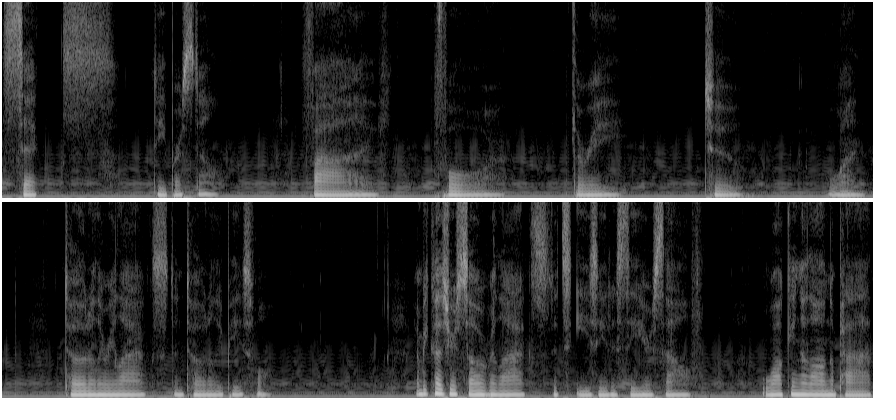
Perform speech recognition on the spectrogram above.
Six, deeper still. Five, four, three, two, one. Totally relaxed and totally peaceful. And because you're so relaxed, it's easy to see yourself walking along a path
